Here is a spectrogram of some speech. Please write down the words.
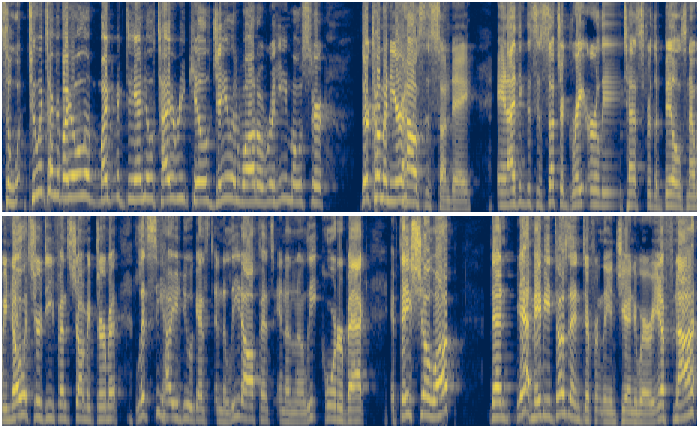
So Tua Tagovailoa, Mike McDaniel, Tyreek Hill, Jaylen Waddle, Raheem Mostert, they're coming to your house this Sunday. And I think this is such a great early test for the Bills. Now we know it's your defense, Sean McDermott. Let's see how you do against an elite offense and an elite quarterback. If they show up, then yeah, maybe it does end differently in January. If not,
